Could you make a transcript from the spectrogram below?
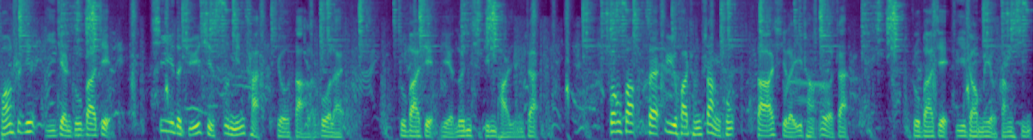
黄狮精一见猪八戒，气得举起四明铲就打了过来。猪八戒也抡起钉耙迎战。双方在玉华城上空打起了一场恶战。猪八戒一招没有当心，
